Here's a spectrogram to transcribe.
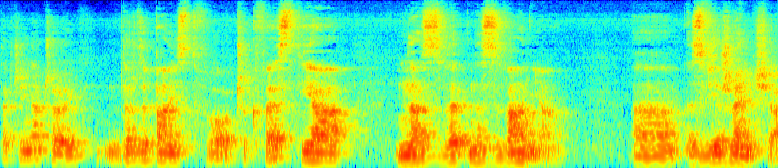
Tak czy inaczej, drodzy Państwo, czy kwestia nazwania e, zwierzęcia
